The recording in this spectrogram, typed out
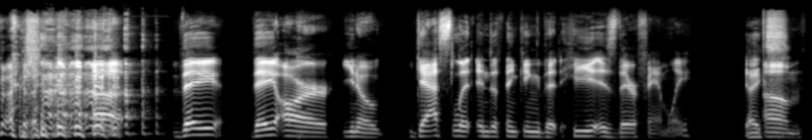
Uh, they they are, you know, gaslit into thinking that he is their family. Yikes. Um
